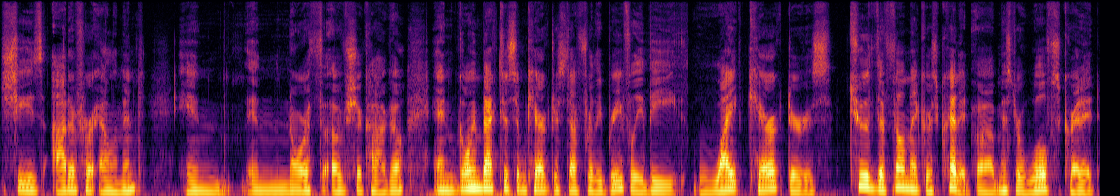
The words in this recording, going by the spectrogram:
She's out of her element in in the north of Chicago. And going back to some character stuff really briefly, the white characters, to the filmmaker's credit, uh, Mr. Wolfe's credit,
